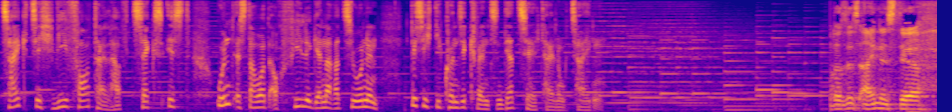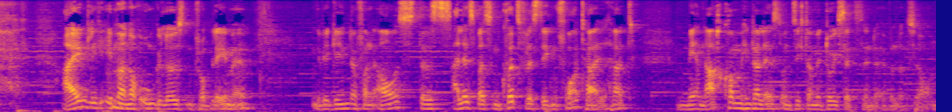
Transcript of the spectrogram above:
zeigt sich, wie vorteilhaft Sex ist und es dauert auch viele Generationen, bis sich die Konsequenzen der Zellteilung zeigen. Das ist eines der eigentlich immer noch ungelösten Probleme. Wir gehen davon aus, dass alles, was einen kurzfristigen Vorteil hat, mehr Nachkommen hinterlässt und sich damit durchsetzt in der Evolution.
